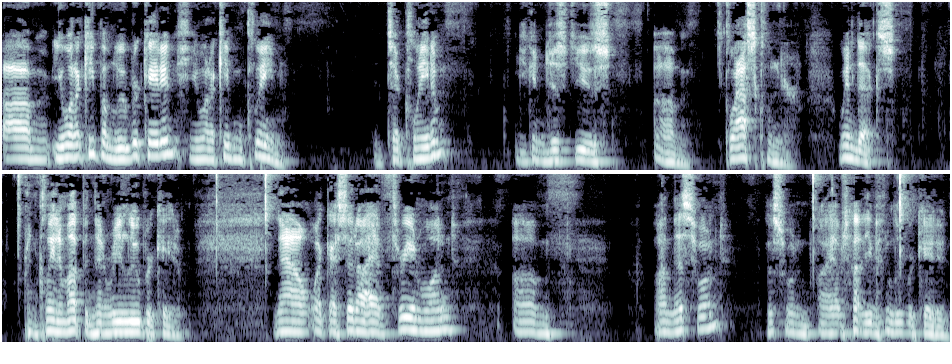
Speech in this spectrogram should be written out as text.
Um, you want to keep them lubricated. You want to keep them clean. To clean them, you can just use um, glass cleaner, Windex, and clean them up and then re-lubricate them. Now, like I said, I have three in one um, on this one. This one I have not even lubricated.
